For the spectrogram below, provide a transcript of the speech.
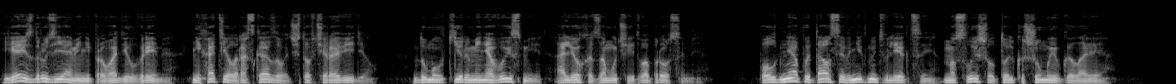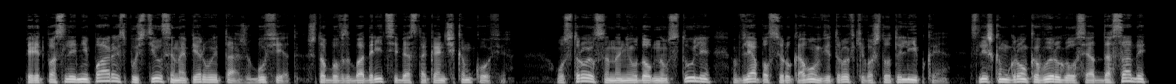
Я и с друзьями не проводил время. Не хотел рассказывать, что вчера видел. Думал, Кира меня высмеет, а Леха замучает вопросами. Полдня пытался вникнуть в лекции, но слышал только шумы в голове. Перед последней парой спустился на первый этаж, буфет, чтобы взбодрить себя стаканчиком кофе. Устроился на неудобном стуле, вляпался рукавом ветровки во что-то липкое. Слишком громко выругался от досады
